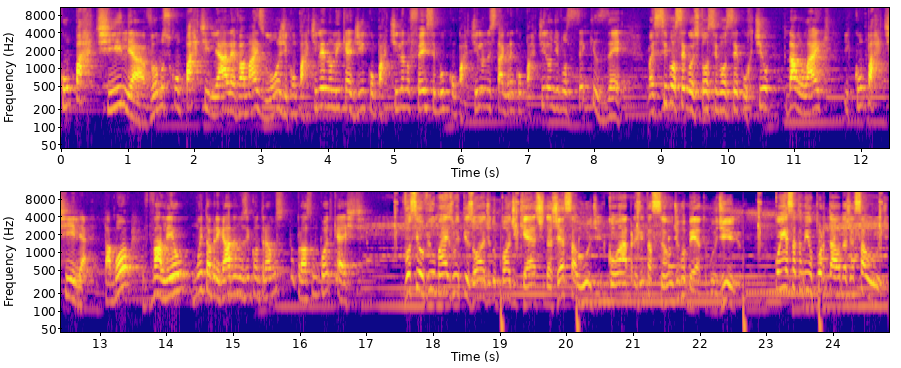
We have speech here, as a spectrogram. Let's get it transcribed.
compartilha, vamos compartilhar, levar mais longe, compartilha no LinkedIn, compartilha no Facebook, compartilha no Instagram, compartilha onde você quiser. Mas se você gostou, se você curtiu, dá um like e compartilha, tá bom? Valeu, muito obrigado e nos encontramos no próximo podcast. Você ouviu mais um episódio do podcast da G Saúde com a apresentação de Roberto Gordilho. Conheça também o portal da G Saúde.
